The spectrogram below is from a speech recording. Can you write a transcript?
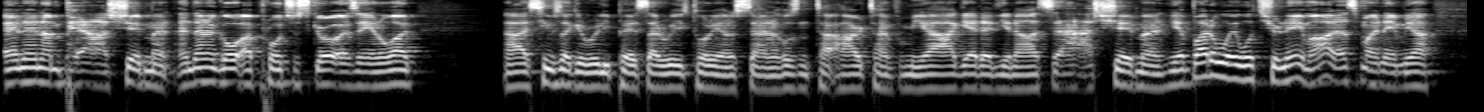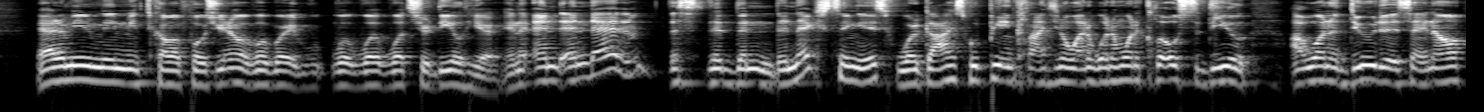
And then I'm ah shit, man. And then I go approach this girl and say, you know what? Uh, it seems like you're really pissed. I really totally understand. It wasn't a hard time for me. Yeah, I get it. You know, it's ah shit, man. Yeah. By the way, what's your name? Ah, that's my name. Yeah. I don't mean, mean, mean to come up post. You know what, what, what, what's your deal here? And and and then the, the the next thing is where guys would be inclined. You know, I, I want to close the deal. I want to do this. I know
